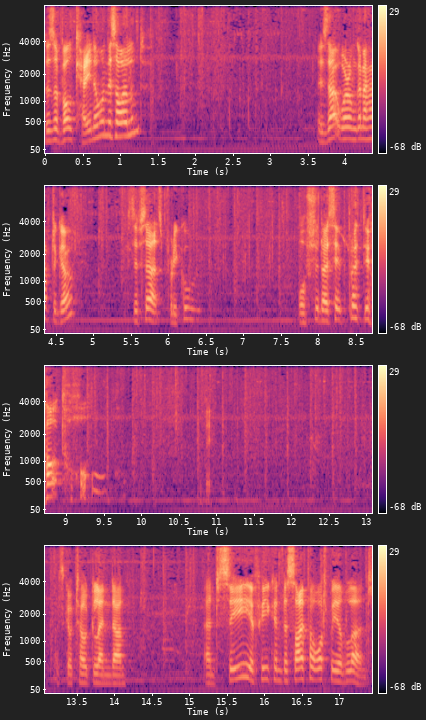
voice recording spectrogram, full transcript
There's a volcano on this island? Is that where I'm gonna have to go? Because if so, that's pretty cool. Or should I say pretty hot? okay. Let's go tell Glendan. And see if he can decipher what we have learned.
